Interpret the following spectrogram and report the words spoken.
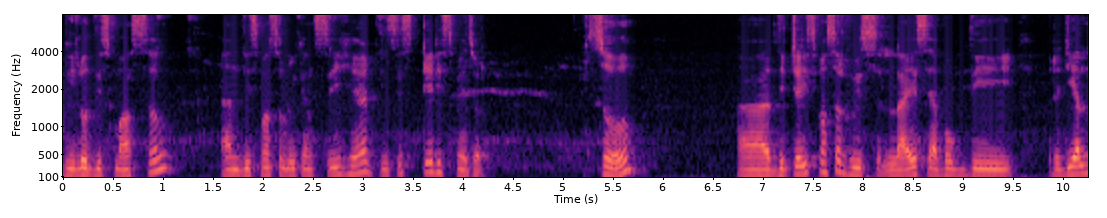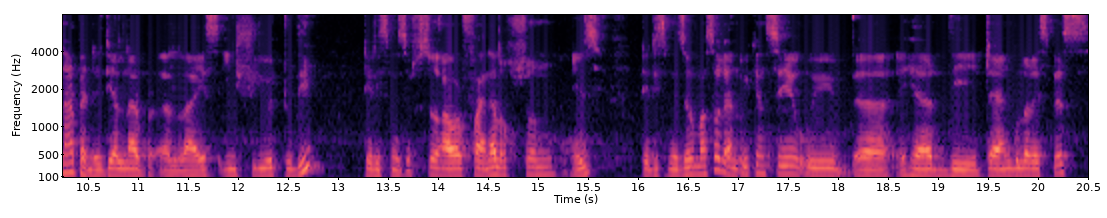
below this muscle. And this muscle we can see here this is teres major. So uh, the teres muscle which lies above the radial nerve and radial nerve uh, lies inferior to the teres major. So our final option is teres major muscle and we can see we uh, here the triangular space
